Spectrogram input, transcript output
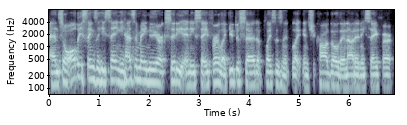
And so, all these things that he's saying, he hasn't made New York City any safer. Like you just said, places in, like in Chicago, they're not any safer.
